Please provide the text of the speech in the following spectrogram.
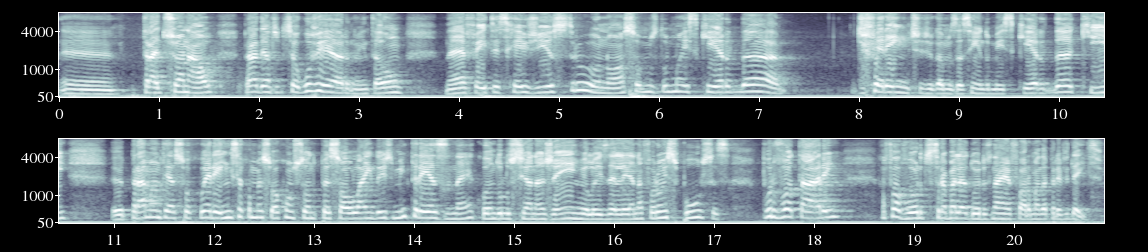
eh, tradicional para dentro do seu governo. Então, né, feito esse registro, nós somos de uma esquerda diferente, digamos assim, de uma esquerda que, para manter a sua coerência, começou a construção do pessoal lá em 2013, né, quando Luciana Genro e Luiz Helena foram expulsas por votarem a favor dos trabalhadores na reforma da Previdência.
